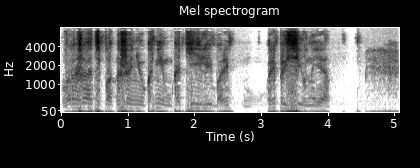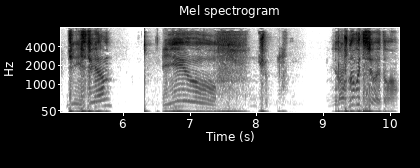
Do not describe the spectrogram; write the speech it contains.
выражать по отношению к ним какие-либо репрессивные действия. И значит, не должно быть всего этого.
